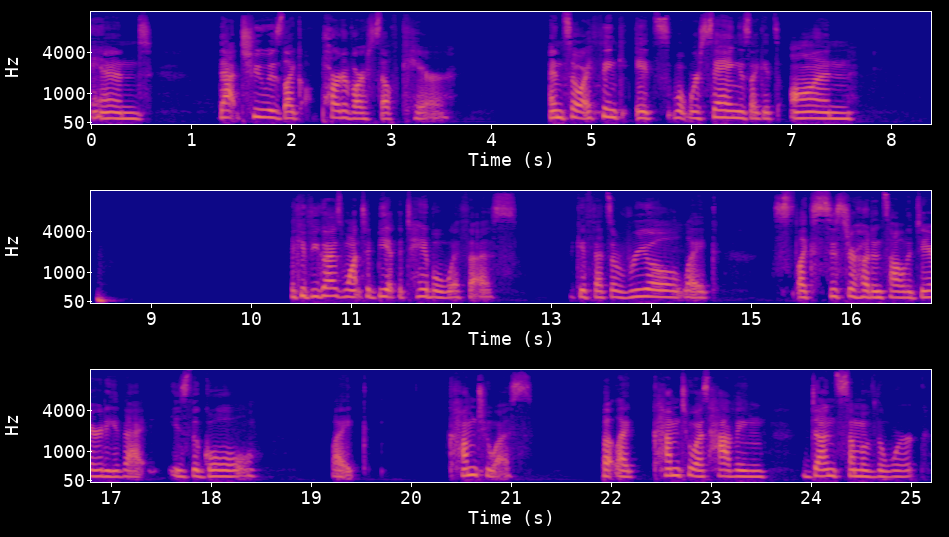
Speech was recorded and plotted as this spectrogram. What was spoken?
And that too is like part of our self care. And so I think it's what we're saying is like it's on. Like if you guys want to be at the table with us, like if that's a real like like sisterhood and solidarity that is the goal, like come to us. But like come to us having done some of the work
